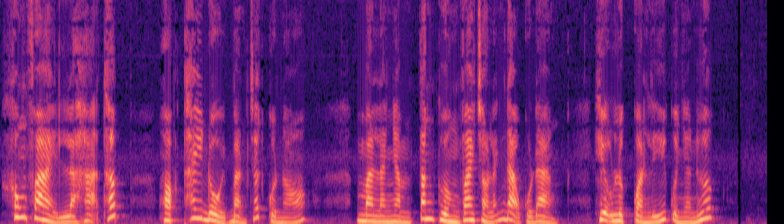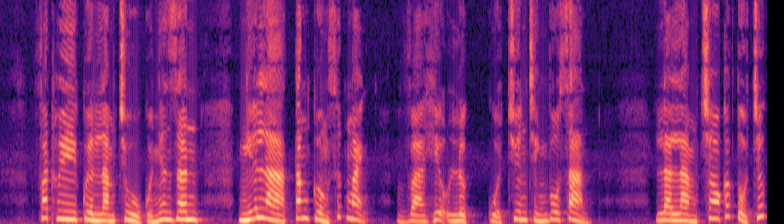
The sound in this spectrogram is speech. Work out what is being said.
không phải là hạ thấp hoặc thay đổi bản chất của nó, mà là nhằm tăng cường vai trò lãnh đạo của Đảng, hiệu lực quản lý của nhà nước. Phát huy quyền làm chủ của nhân dân nghĩa là tăng cường sức mạnh và hiệu lực của chuyên chính vô sản, là làm cho các tổ chức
